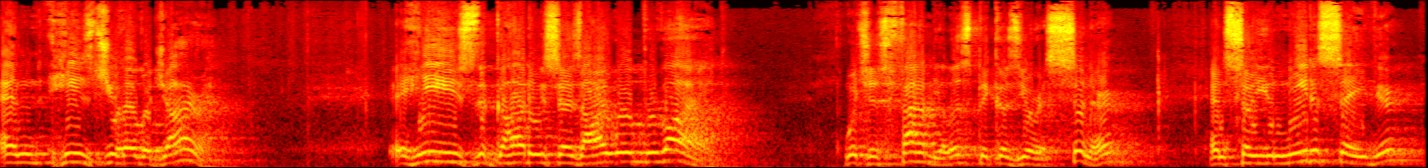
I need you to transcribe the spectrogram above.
and He's Jehovah Jireh. He's the God who says, I will provide, which is fabulous because you're a sinner. And so you need a Savior,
